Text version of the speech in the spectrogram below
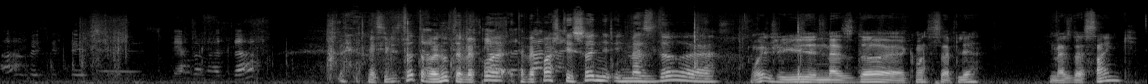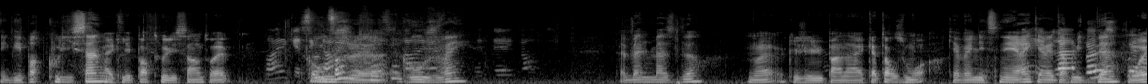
Ah, mais c'était une superbe Mazda. Mais c'est toi, toi, Renaud, t'avais pas, t'avais pas acheté ça, une, une Mazda euh, Oui, j'ai eu une Mazda, euh, comment ça s'appelait? Une Mazda 5 avec des portes coulissantes, avec les portes coulissantes, ouais. Rouge, rouge, c'est? euh, rouge la belle Mazda, Ouais, que j'ai eu pendant 14 mois. qui avait un itinérant qui avait dormi dedans. Oui,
